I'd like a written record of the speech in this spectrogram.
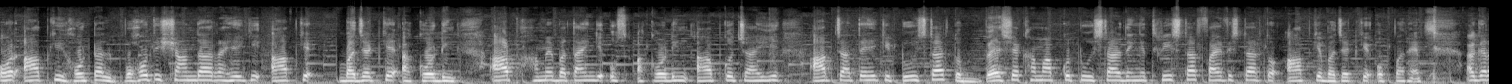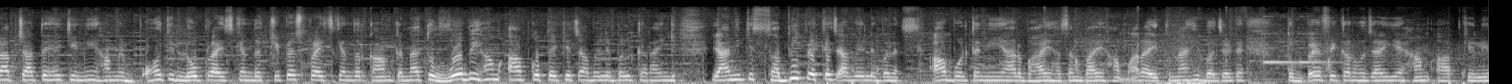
और आपकी होटल बहुत ही शानदार रहेगी आपके बजट के अकॉर्डिंग। आप हमें बताएँगे उस अकॉर्डिंग आपको चाहिए। आप चाहते हैं कि टू स्टार तो बेशक हम आपको टू स्टार देंगे। थ्री स्टार फाइव स्टार तो आपके बजट के ऊपर है। अगर आप चाहते हैं कि नहीं, हमें बहुत ही लो प्राइस के अंदर चीपेस्ट प्राइस के अंदर काम करना है तो वो भी हम आपको पैकेज अवेलेबल कराएँगे। यानी कि सभी पैकेज अवेलेबल हैं। आप बोलते नहीं यार, भाई, हसन भाई, हमारा इतना ही बजट है तो बेफिक्र हो जाइए, हम आपके लिए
